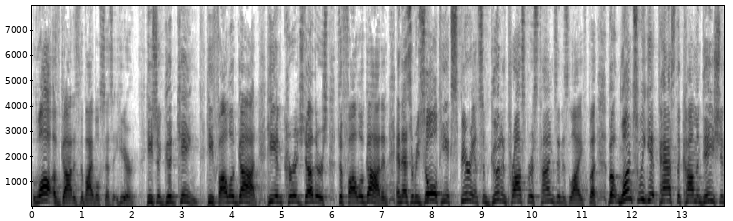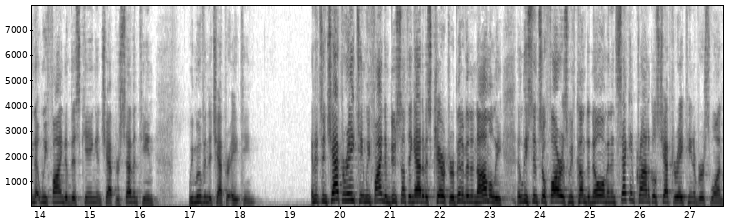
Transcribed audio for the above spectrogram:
law of God, as the Bible says it here. He's a good king. He followed God. He encouraged others to follow God. And, and as a result, he experienced some good and prosperous times in his life. But, but once we get past the commendation that we find of this king in chapter 17, we move into chapter 18. And it's in chapter 18 we find him do something out of his character, a bit of an anomaly, at least insofar as we've come to know him. And in Second Chronicles chapter 18 and verse 1,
